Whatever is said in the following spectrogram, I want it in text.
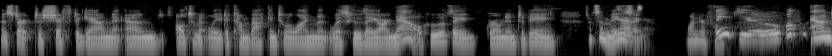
and start to shift again and ultimately to come back into alignment with who they are now. Who have they grown into being? That's amazing. Yes. wonderful. Thank you. And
